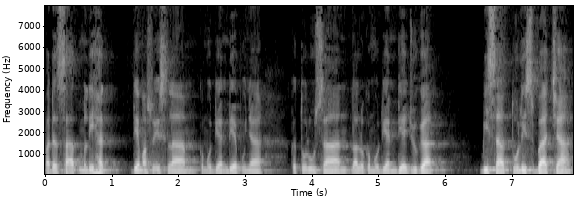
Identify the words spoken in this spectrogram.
pada saat melihat dia masuk Islam, kemudian dia punya ketulusan, lalu kemudian dia juga bisa tulis baca,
